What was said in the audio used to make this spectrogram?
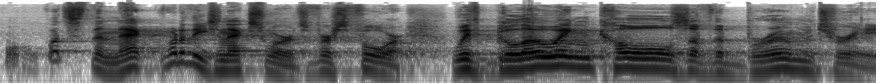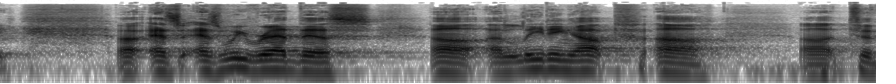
What's the next? What are these next words? Verse 4 with glowing coals of the broom tree. Uh, as, as we read this uh, leading up uh, uh, to,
